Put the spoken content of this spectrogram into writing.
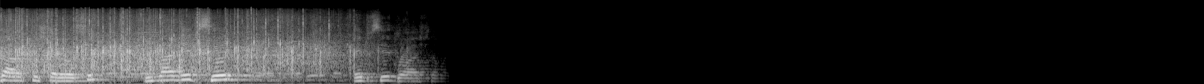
alkışlar olsun. Bunların hepsi hepsi doğaçlama.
